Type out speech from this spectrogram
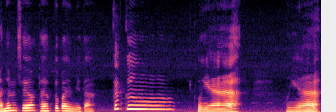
안녕하세요. 다육도바입니다. 까꿍! 공이야, 공이야,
